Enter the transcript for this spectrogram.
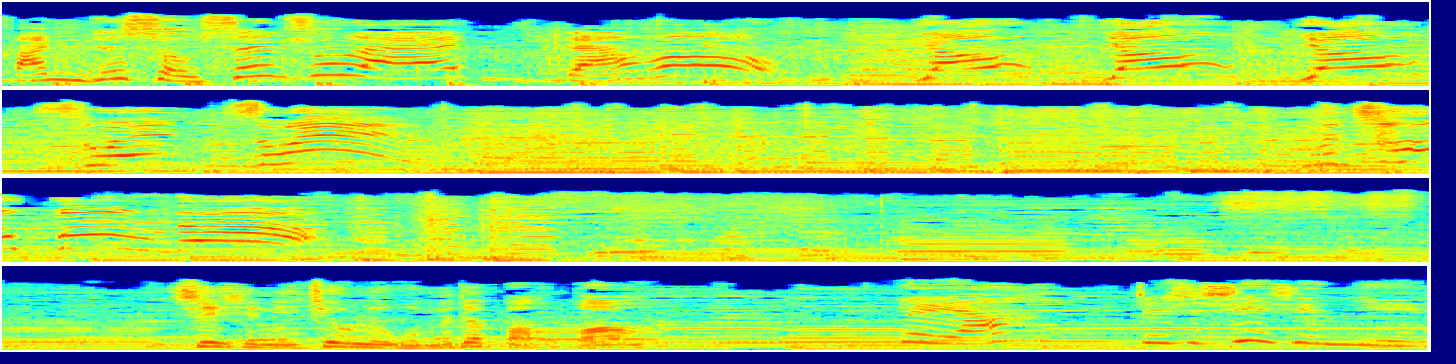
把你的手伸出来，然后游游游，swing swing，你们超棒的！谢谢你救了我们的宝宝。对呀、真是谢谢你。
